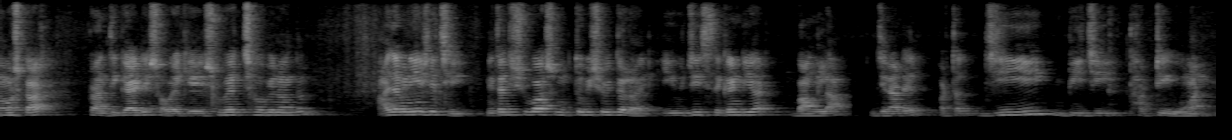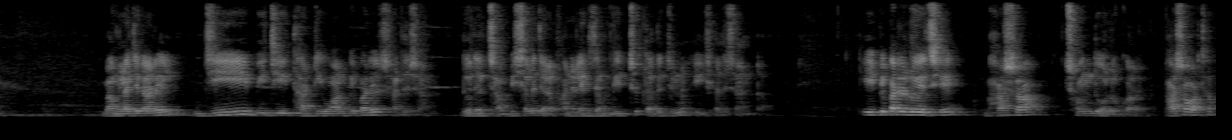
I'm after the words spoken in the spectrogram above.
নমস্কার, প্রান্তিক গাইডে সবাইকে শুভেচ্ছা, অভিনন্দন। আজ আমি নিয়ে এসেছি নেতাজি সুভাষ মুক্ত বিশ্ববিদ্যালয় UG second year Bangla general অর্থাৎ G BG thirty one Bangla general G BG thirty one পেপারের সাজেশান দু হাজার ছাব্বিশ সালে যারা ফাইনাল এক্সাম দিচ্ছ, তাদের জন্য এই সাজেশানটা এই পেপারে রয়েছে ভাষা, ছন্দ, অলঙ্কার। ভাষা অর্থাৎ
